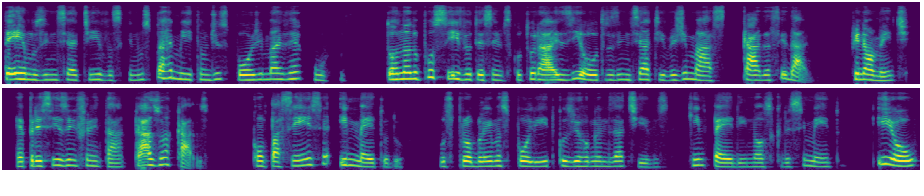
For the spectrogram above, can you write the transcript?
termos iniciativas que nos permitam dispor de mais recursos, tornando possível ter centros culturais e outras iniciativas de massa cada cidade. Finalmente, é preciso enfrentar caso a caso, com paciência e método, os problemas políticos e organizativos que impedem nosso crescimento e ou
